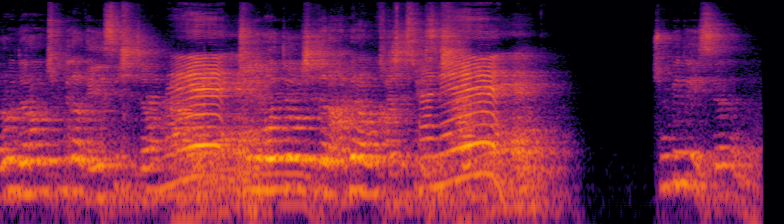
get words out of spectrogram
여러분 여러분 준비 다돼 있으시죠? 아멘. 주님 언제 오시든 아멘하고 가실 수 있으시죠? 준비돼 있어야 된다.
